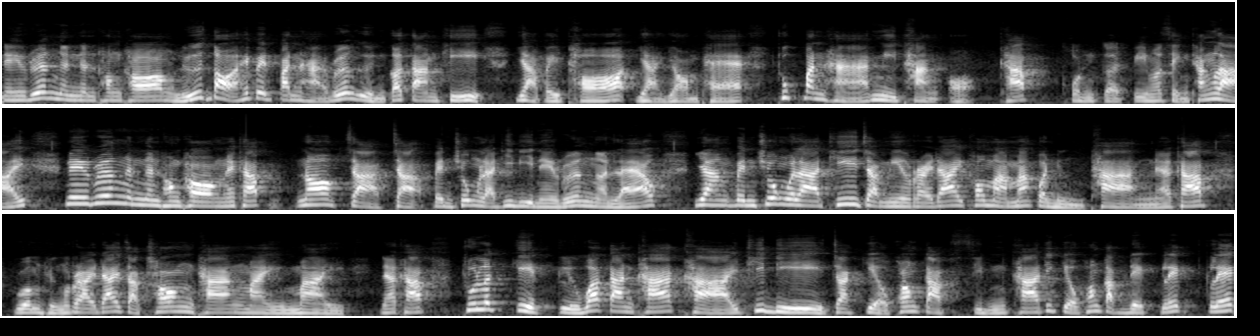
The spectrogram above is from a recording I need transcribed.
ในเรื่องเงินเงินทองทอง หรือต่อให้เป็นปัญหาเรื่องอื่นก็ตามที อย่าไปท้ออย่ายอมแพ้ ทุกปัญหามีทางออกครับ คนเกิดปีมะเสงทั้งหลาย ในเรื่องเงินเงินทองทองนะครับนอกจากจะเป็นช่วงเวลาที่ดีในเรื่องเงินแล้ว ยังเป็นช่วงเวลาที่จะมีรายได้เข้ามามากกว่า 1 ทางนะครับรวมถึงรายได้จากช่องทางใหม่ๆนะครับธุรกิจหรือว่าการค้าขายที่ดีจะเกี่ยวข้องกับสินค้าที่เกี่ยวข้องกับเด็กเล็ก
